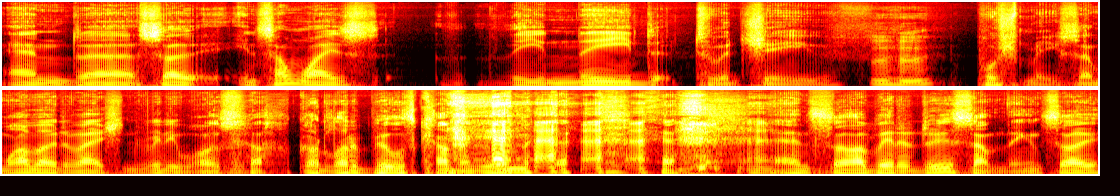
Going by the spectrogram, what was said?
And uh, so, in some ways, the need to achieve mm-hmm push me. So my motivation really was oh, I've got a lot of bills coming in, and so I better do something. And so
